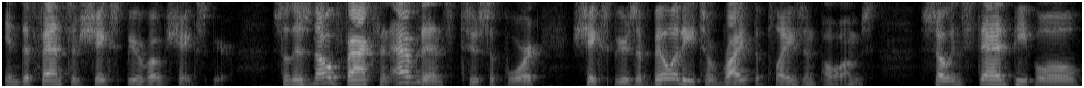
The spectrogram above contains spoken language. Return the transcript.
in defense of Shakespeare wrote Shakespeare. So there's no facts and evidence to support Shakespeare's ability to write the plays and poems. So instead, people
